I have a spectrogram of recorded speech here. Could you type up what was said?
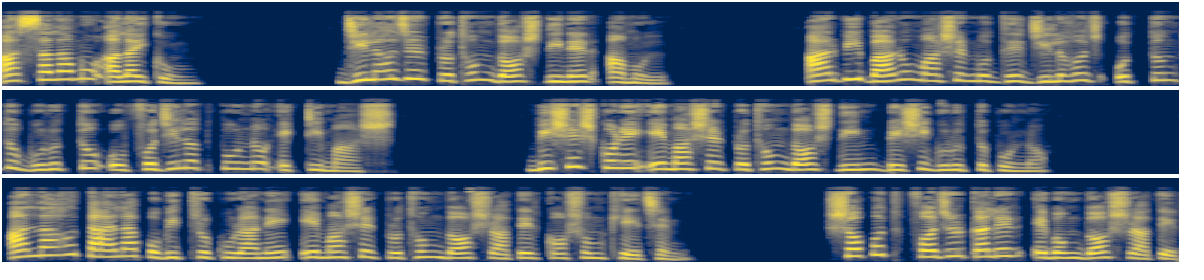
আসসালামু আলাইকুম। জিলহজের প্রথম দশ দিনের আমল। আরবি বারো মাসের মধ্যে জিলহজ অত্যন্ত গুরুত্ব ও ফজিলতপূর্ণ একটি মাস। বিশেষ করে এ মাসের প্রথম দশ দিন বেশি গুরুত্বপূর্ণ। আল্লাহ তায়লা পবিত্র কুরআনে এ মাসের প্রথম দশ রাতের কসম খেয়েছেন। শপথ ফজরকালের এবং দশ রাতের।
